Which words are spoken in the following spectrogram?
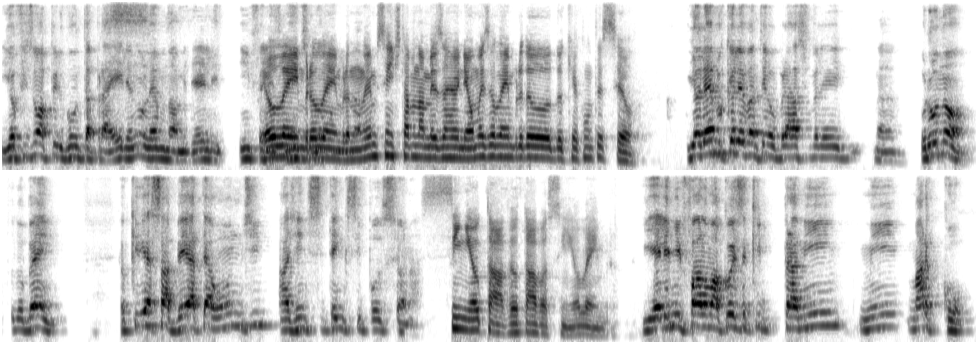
E eu fiz uma pergunta para ele, eu não lembro o nome dele, infelizmente. Eu lembro, eu lembro. Não lembro se a gente estava na mesma reunião, mas eu lembro do, do que aconteceu. E eu lembro que eu levantei o braço e falei, "Ah, Bruno, tudo bem? Eu queria saber até onde a gente se tem que se posicionar. Sim, eu tava, eu tava assim, eu lembro. E ele me fala uma coisa que para mim me marcou.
